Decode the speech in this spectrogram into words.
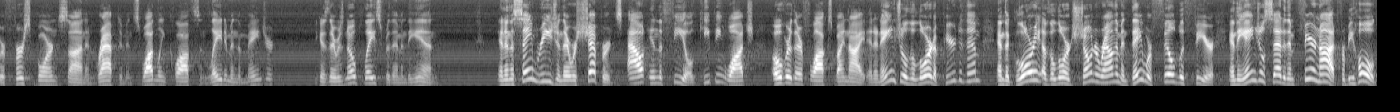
her firstborn son, and wrapped him in swaddling cloths, and laid him in the manger, because there was no place for them in the inn. And in the same region there were shepherds out in the field, keeping watch over their flocks by night. And an angel of the Lord appeared to them, and the glory of the Lord shone around them, and they were filled with fear. And the angel said to them, Fear not, for behold,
